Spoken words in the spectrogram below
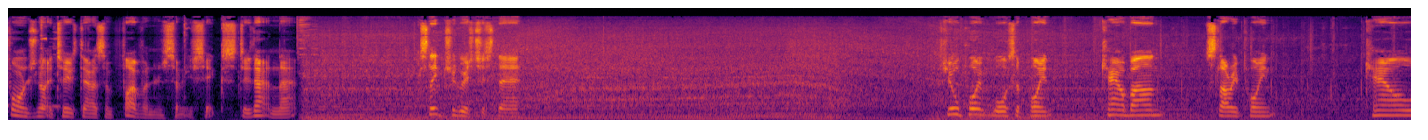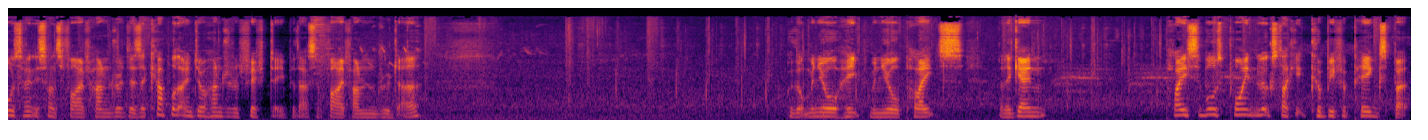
492,576. Do that and that. Sleep trigger is just there. Fuel point, water point, cow barn, slurry point, cows. I think this one's 500. There's a couple that only do 150, but that's a 500er. We've got manure heap, manure plates, and again, placeables point looks like it could be for pigs, but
